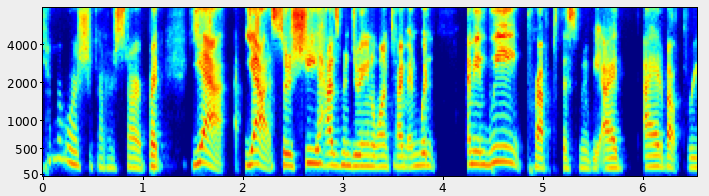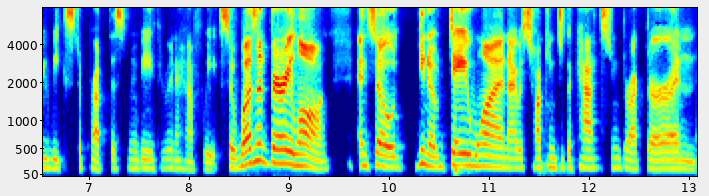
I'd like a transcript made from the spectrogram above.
can't remember where she got her start but yeah yeah so she has been doing it a long time. And when i mean we prepped this movie. I i had about three weeks to prep this movie three and a half weeks. So it wasn't very long. And so you know day one i was talking to the casting director and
